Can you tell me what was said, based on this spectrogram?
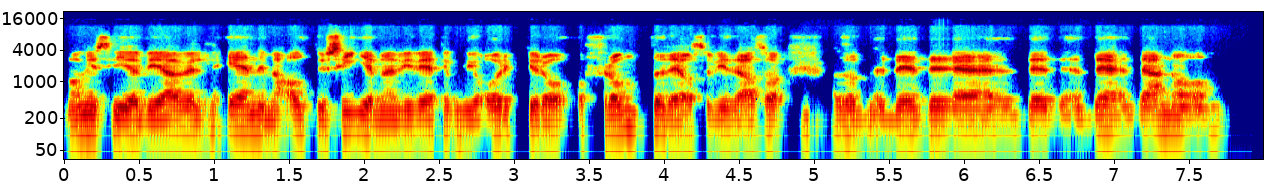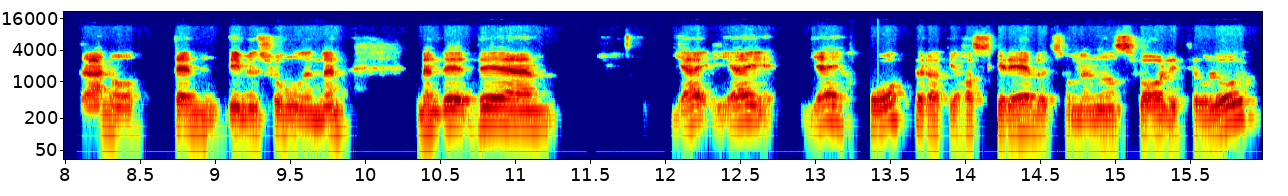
Mange sier vi er vel enige med alt du sier, men vi vet ikke om vi orker å, å fronte det osv. Altså, altså, det, det, det, det, er er noe den dimensjonen. Men, men det, jeg, jeg, jeg, håper at jeg har skrevet som en ansvarlig teolog.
